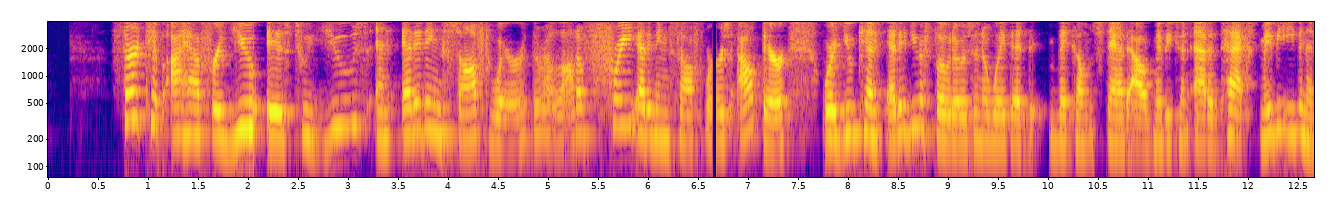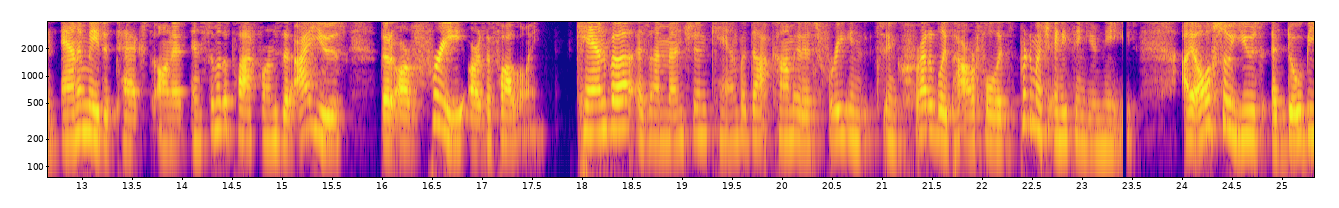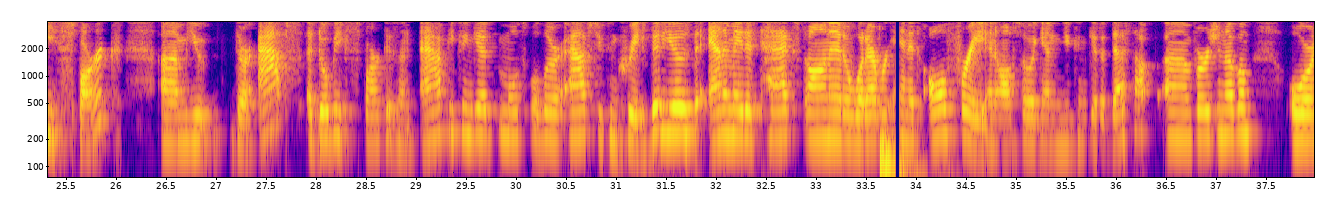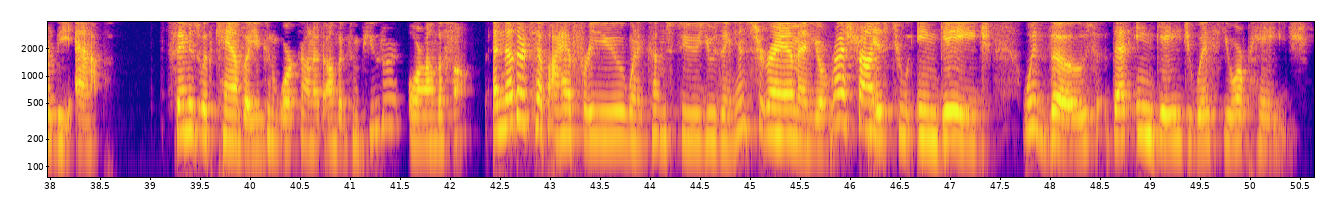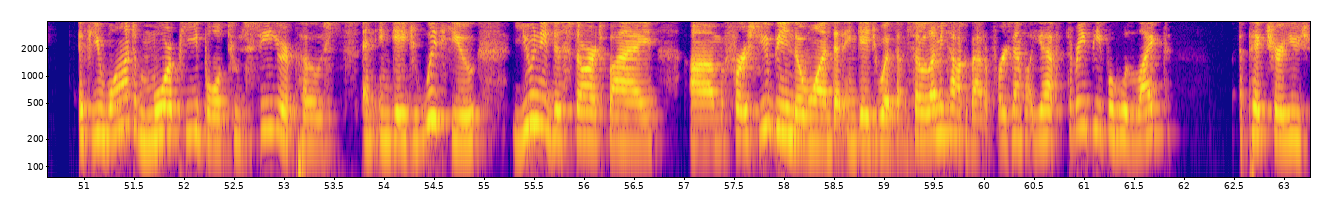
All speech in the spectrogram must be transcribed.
Third tip I have for you is to use an editing software. There are a lot of free editing softwares out there where you can edit your photos in a way that make them stand out. Maybe you can add a text, maybe even an animated text on it. And some of the platforms that I use that are free are the following. Canva, as I mentioned, canva.com, it is free and it's incredibly powerful. It's pretty much anything you need. I also use Adobe Spark. Um, you, there are apps. Adobe Spark is an app. You can get multiple other apps. You can create videos, the animated text on it or whatever, and it's all free. And also, again, you can get a desktop uh, version of them or the app. Same as with Canva. You can work on it on the computer or on the phone. Another tip I have for you when it comes to using Instagram and your restaurant is to engage with those that engage with your page if you want more people to see your posts and engage with you, you need to start by um, first you being the one that engage with them. So let me talk about it. For example, you have three people who liked a picture you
